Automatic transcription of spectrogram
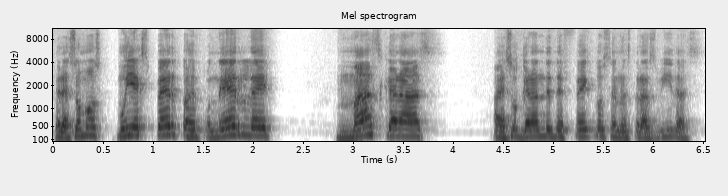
Pero somos muy expertos en ponerle máscaras a esos grandes defectos en nuestras vidas.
